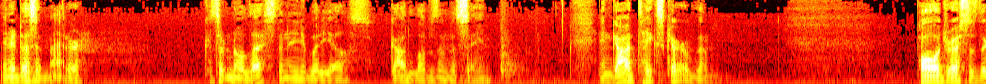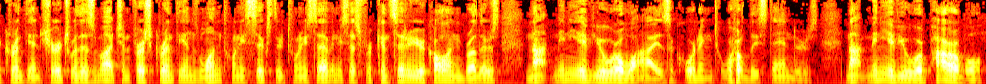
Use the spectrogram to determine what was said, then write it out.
And it doesn't matter because they're no less than anybody else. God loves them the same. And God takes care of them. Paul addresses the Corinthian church with as much. In 1 Corinthians 1 26 through 27, he says, For consider your calling, brothers. Not many of you were wise according to worldly standards. Not many of you were powerful,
